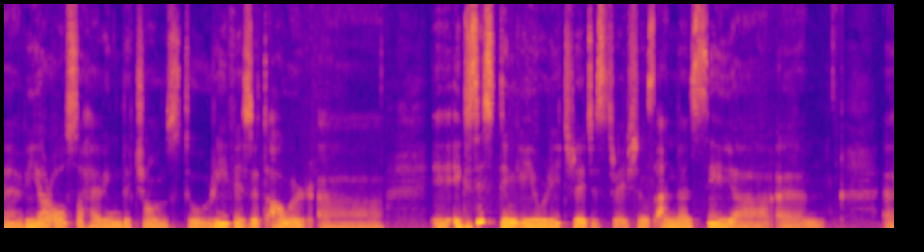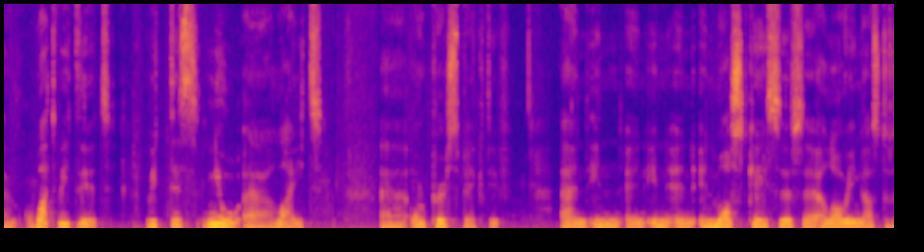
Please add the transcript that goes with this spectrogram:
we are also having the chance to revisit our existing EU REACH registrations and then see uh, um, uh, what we did with this new uh, light or perspective and in, in, in, in most cases uh, allowing us to,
